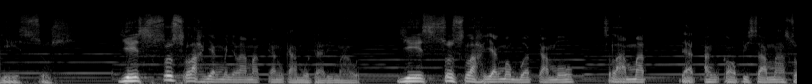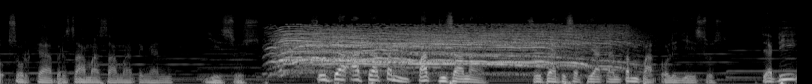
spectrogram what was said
Yesus. Yesuslah yang menyelamatkan kamu dari maut. Yesuslah yang membuat kamu selamat dan engkau bisa masuk surga bersama-sama dengan Yesus. Sudah ada tempat di sana. Sudah disediakan tempat oleh Yesus. Jadi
